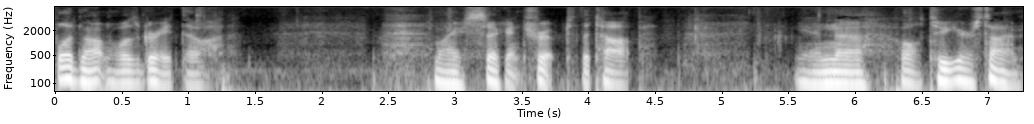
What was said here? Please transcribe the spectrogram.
Blood Mountain was great though. My second trip to the top in, uh, well, two years' time.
